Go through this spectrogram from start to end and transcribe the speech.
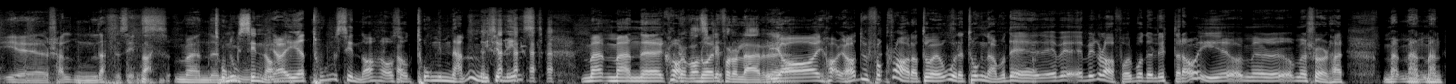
er sjelden lett sinns. Tungsinna. Ja, jeg er tungsinna. Altså tungnem, ikke minst. Men, men eh, klart Det er vanskelig for å lære. Ja, ja, ja, du forklarer at det ordet tungnem, og det er vi, er vi glad for, både lyttere og jeg og meg, sjøl her. Men, men, men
